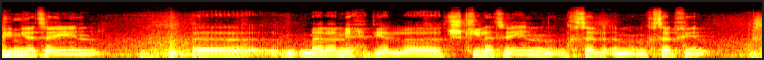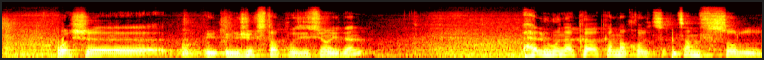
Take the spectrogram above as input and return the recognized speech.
بنيتين ملامح ديال تشكيلتين مختلفين. واش une juxtaposition اذا هل هناك كما قلت تمفصل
